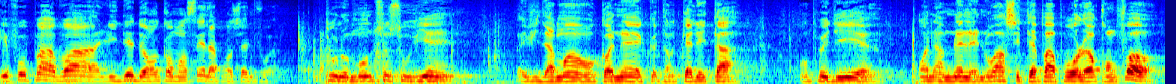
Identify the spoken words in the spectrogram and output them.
il ne faut pas avoir l'idée de recommencer la prochaine fois. Tout le monde se souvient, évidemment, on connaît que dans quel état on peut dire on amenait les Noirs, ce n'était pas pour leur confort,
